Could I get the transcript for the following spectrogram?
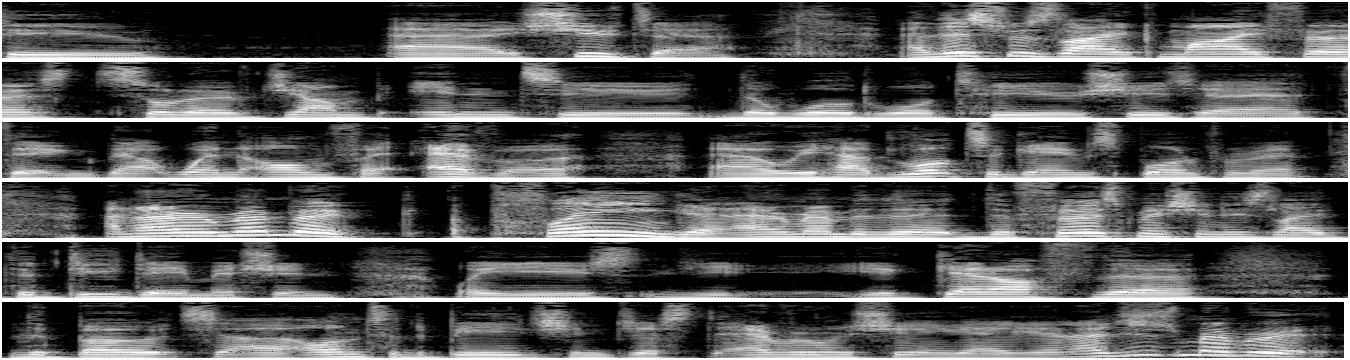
II uh, shooter. And this was like my first sort of jump into the World War II shooter thing that went on forever. Uh, we had lots of games spawned from it. And I remember playing it. I remember the, the first mission is like the D-Day mission where you, you, you get off the, the boats uh, onto the beach and just everyone's shooting at you. And I just remember it,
